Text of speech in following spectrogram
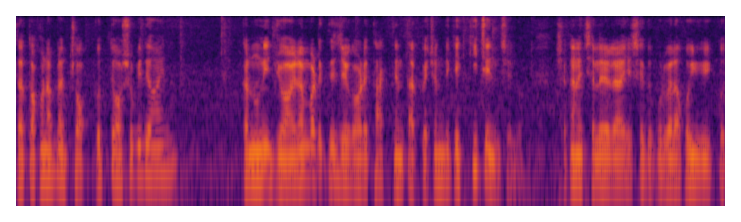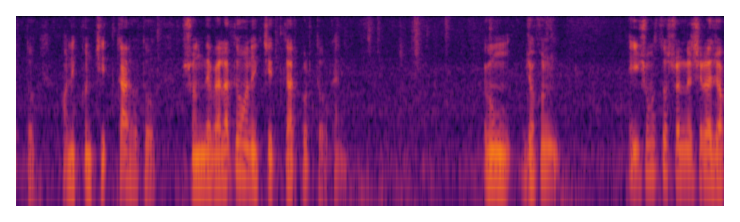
তা তখন আপনার জপ করতে অসুবিধে হয় না? কারণ উনি জয়রামবাটিতে যে ঘরে থাকতেন, তার পেছন দিকে কিচেন ছিল। সেখানে ছেলেরা এসে দুপুরবেলা হই হই করতো, অনেকক্ষণ চিৎকার হতো, সন্ধেবেলাতেও অনেক চিৎকার করতো ওখানে। এবং যখন এই সমস্ত সন্ন্যাসীরা জপ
